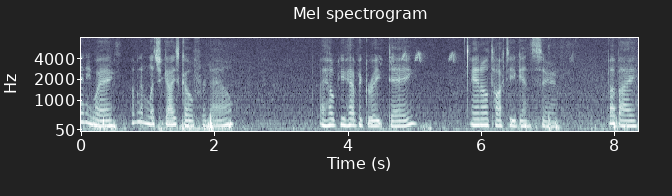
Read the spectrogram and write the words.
Anyway, I'm going to let you guys go for now. I hope you have a great day, and I'll talk to you again soon. Bye bye.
